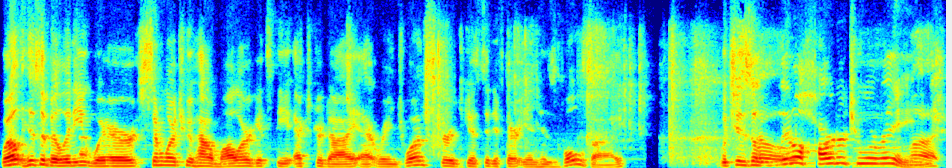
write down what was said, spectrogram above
Well, his ability, where similar to how Mauler gets the extra die at range one, Scourge gets it if they're in his bullseye, which is a little harder to arrange. Much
